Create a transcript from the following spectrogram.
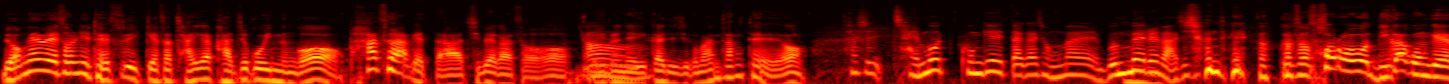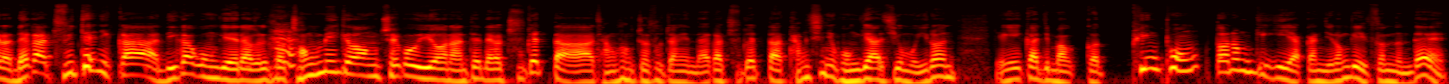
명예훼손이 될 수 있게 해서 자기가 가지고 있는 거 파쇄하겠다 집에 가서 뭐 이런 어. 얘기까지 지금 한 상태예요. 사실 잘못 공개했다가 정말 문매를 음. 맞으셨네요. 그래서 서로 네가 공개해라. 내가 줄 테니까 네가 공개해라. 그래서 정미경 최고위원한테 내가 주겠다. 장성철 소장이 내가 주겠다. 당신이 공개하시고 뭐 이런 얘기까지 막그 핑퐁 떠넘기기 약간 이런 게 있었는데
